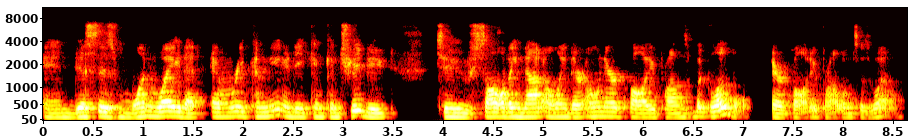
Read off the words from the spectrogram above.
And this is one way that every community can contribute to solving not only their own air quality problems, but global air quality problems as well.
